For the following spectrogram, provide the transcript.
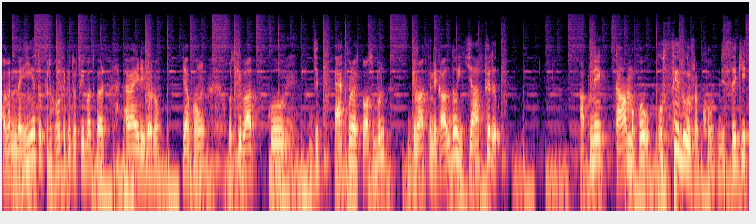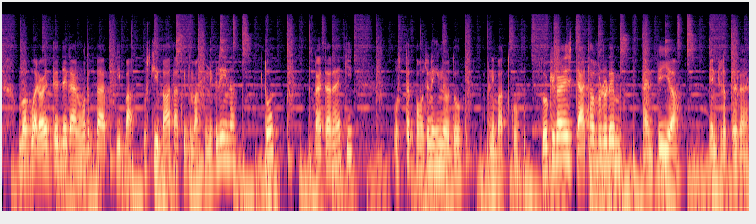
अगर नहीं है तो फिर हो सके तो उसकी बात को अवॉइड ही करो। या कहूँ उसकी बात को जित एज सुन एज पॉसिबल दिमाग से निकाल दो या फिर अपने काम को उससे दूर रखो, जिससे कि वो आपको एडवाइस दे देगा। हो सकता है आपकी बात उसकी बात आपके दिमाग से निकले ही ना। तो बेहतर है कि उस तक पहुँचने ही नहीं दो। अपनी बात को। Okay guys that's all for today and बी या इंट लगते है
